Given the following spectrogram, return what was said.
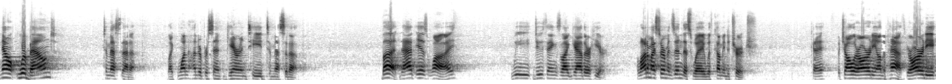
Now, we're bound to mess that up, like 100% guaranteed to mess it up. But that is why we do things like gather here. A lot of my sermons end this way with coming to church. Okay? But y'all are already on the path. You're already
